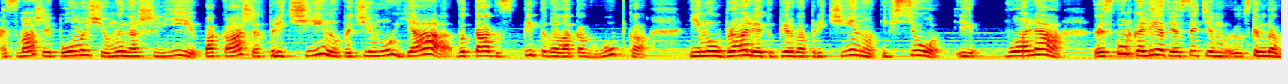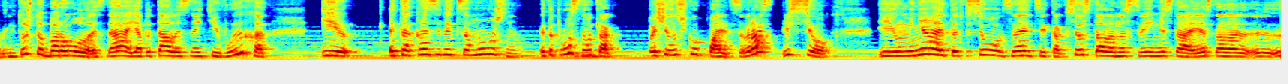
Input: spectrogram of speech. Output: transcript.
с вашей помощью мы нашли по кашах причину, почему я вот так спитывала как губка, и мы убрали эту первопричину, и все, и вуаля. Сколько лет я с этим, э, скажем так, не то что боролась, да, я пыталась найти выход, и это оказывается можно. Это просто вот так, по щелчку пальцев, раз, и все. И у меня это все, знаете, как все стало на свои места. Я стала э,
